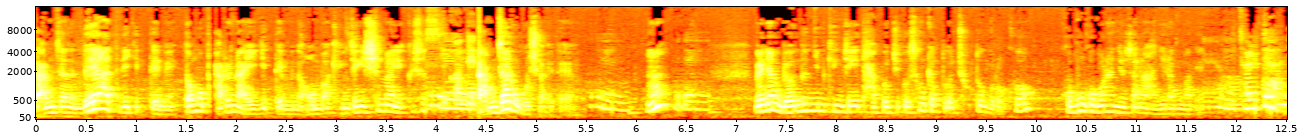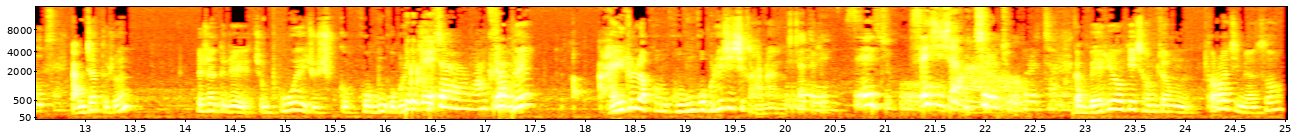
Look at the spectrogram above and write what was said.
남자는 내 아들이기 때문에 너무 바른 아이기 때문에 엄마 굉장히 실망이 크셨을 거예요. 예. 남자로 오셔야 돼요. 예. 응? 예. 왜냐면 며느님 굉장히 다부지고 성격도 촉도 그렇고 고분고분한 여자는 아니란 말이에요. 예. 절대 아니죠. 남자들은 여자들이 좀 보호해 주시고 고분고분 맞아요. 맞아요. 그런데 아이를 낳고 하면 고분고분해지지가 않아요. 여자들이 세지고 세지잖아. 그렇잖아요. 그러니까 매력이 점점 떨어지면서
